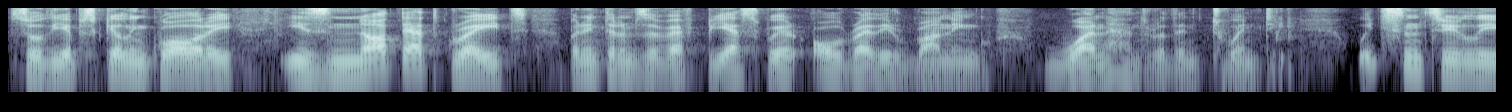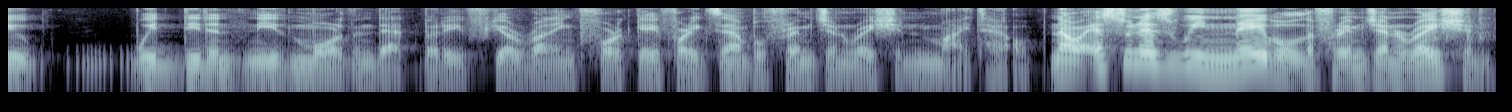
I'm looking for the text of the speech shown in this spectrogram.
so the upscaling quality is not that great, but in terms of FPS, we're already running 120 which sincerely we didn't need more than that, but if you're running 4K, for example, frame generation might help. Now, as soon as we enable the frame generation,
